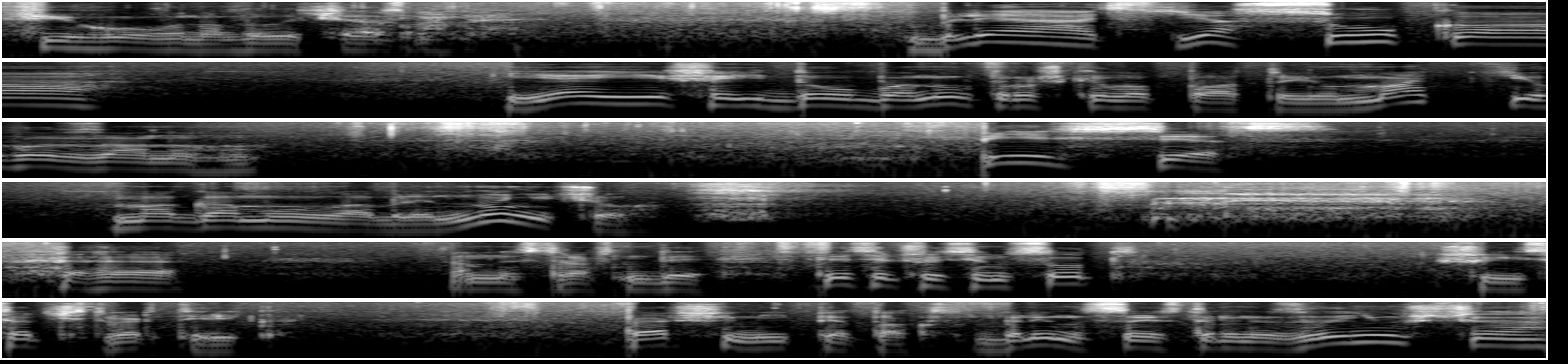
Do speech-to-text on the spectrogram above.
фігована величезна. Блять, я сука. Я її ще й довбанув трошки лопатою. Мать його за ногу. Пісець. Магамула, блін. Ну нічого. Хе-хе. Там не страшно. Де? 1764 рік. Перший мій п'ятак. Блін, з цієї сторони зеленюща.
